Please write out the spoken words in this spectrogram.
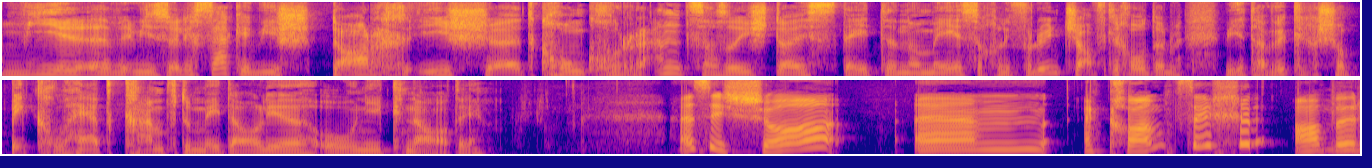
wie, äh, wie soll ich sagen, wie stark ist äh, die Konkurrenz? Also ist das dort noch mehr so ein bisschen freundschaftlich oder wird da wirklich schon pickelhart gekämpft um Medaillen ohne Gnade? Es ist schon ähm, ein Kampf sicher, aber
